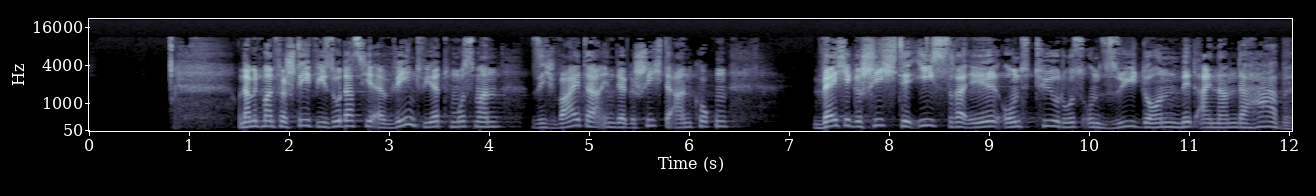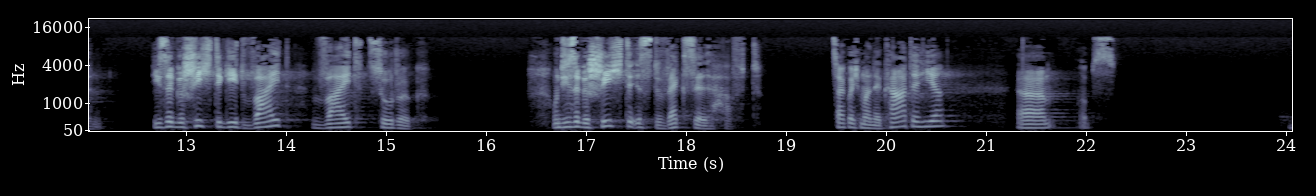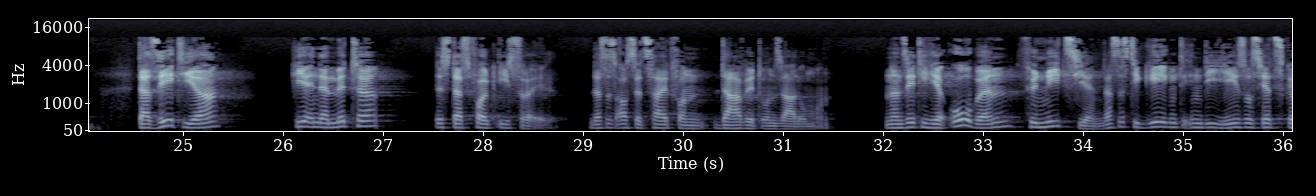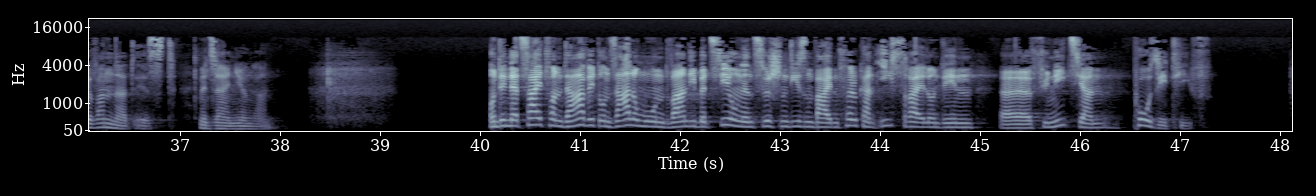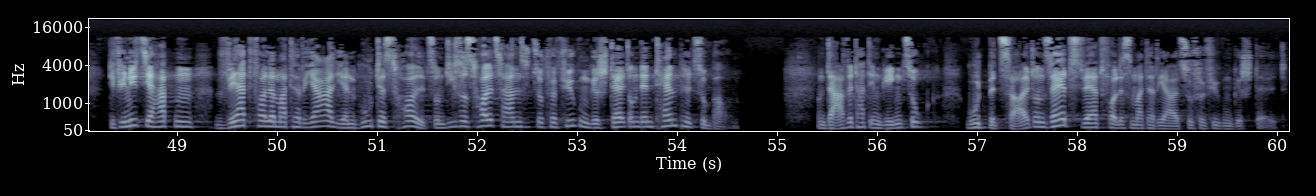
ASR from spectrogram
Und damit man versteht, wieso das hier erwähnt wird, muss man sich weiter in der Geschichte angucken, welche Geschichte Israel und Tyrus und Sidon miteinander haben. Diese Geschichte geht weit, weit zurück. Und diese Geschichte ist wechselhaft. Ich zeige euch mal eine Karte hier. Ähm, ups. Da seht ihr, hier in der Mitte ist das Volk Israel. Das ist aus der Zeit von David und Salomon. Und dann seht ihr hier oben Phönizien. Das ist die Gegend, in die Jesus jetzt gewandert ist mit seinen Jüngern. Und in der Zeit von David und Salomon waren die Beziehungen zwischen diesen beiden Völkern, Israel und den äh, Phöniziern, positiv. Die Phönizier hatten wertvolle Materialien, gutes Holz und dieses Holz haben sie zur Verfügung gestellt, um den Tempel zu bauen. Und David hat im Gegenzug gut bezahlt und selbst wertvolles Material zur Verfügung gestellt.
